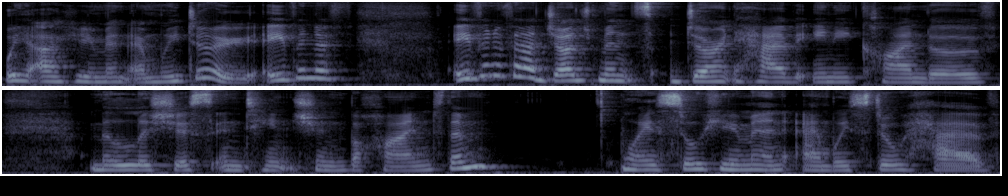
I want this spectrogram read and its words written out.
we are human and we do. Even if even if our judgments don't have any kind of malicious intention behind them, we're still human and we still have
